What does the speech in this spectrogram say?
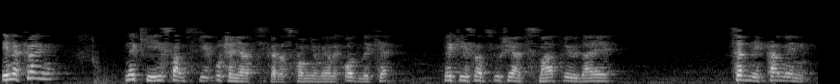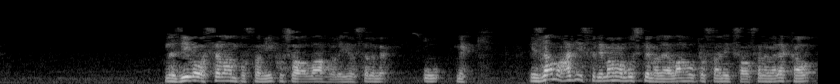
I na kraju, neki islamski učenjaci, kada spominjamo jele, odlike, neki islamski učenjaci smatraju da je crni kamen nazivao selam poslaniku sallallahu alejhi ve selleme u Mekki. Mi znamo hadis kod imama muslima da je Allahu poslanik sallallahu alejhi ve rekao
